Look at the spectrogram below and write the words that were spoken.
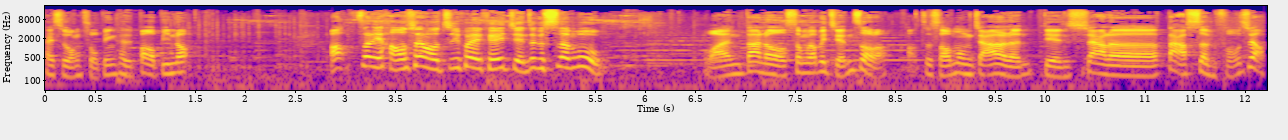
开始往左边开始爆兵喽。好，这里好像有机会可以捡这个圣物。完蛋喽，圣物要被捡走了。好，这时候孟加拉人点下了大圣佛教。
